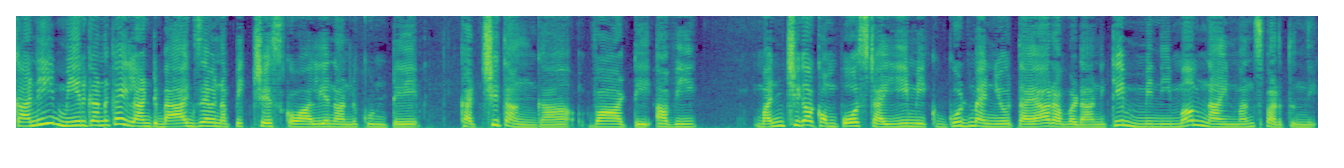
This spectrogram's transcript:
కానీ మీరు కనుక ఇలాంటి బ్యాగ్స్ ఏమైనా పిక్ చేసుకోవాలి అని అనుకుంటే ఖచ్చితంగా వాటి అవి మంచిగా కంపోస్ట్ అయ్యి మీకు గుడ్ మెన్యూ తయారవ్వడానికి మినిమం నైన్ మంత్స్ పడుతుంది.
